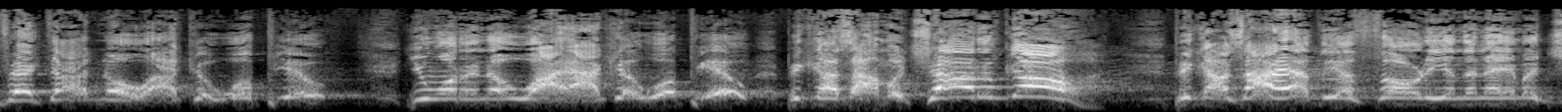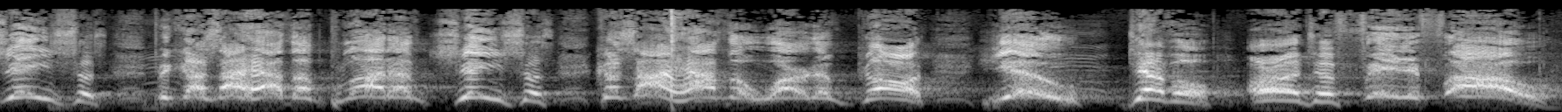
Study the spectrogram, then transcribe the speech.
fact, I know I can whoop you. You want to know why I can whoop you? Because I'm a child of God because I have the authority in the name of Jesus, because I have the blood of Jesus, because I have the word of God. You, devil, are a defeated foe.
